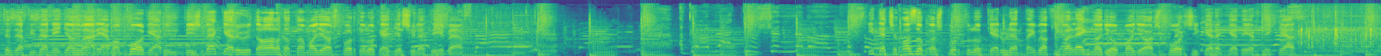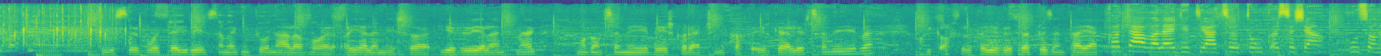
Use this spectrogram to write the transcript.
2014. januárjában Polgár Judit is bekerült a Hallatatlan Magyar Sportolók Egyesületébe. Ide csak azok a sportolók kerülhetnek be, akik a legnagyobb magyar sportsikereket érték el. Először volt egy rész a megnyitónál, ahol a jelen és a jövő jelent meg, magam személyébe és Karácsonyi Kata és Gellért személyébe, akik abszolút a jövőt reprezentálják. Katával együtt játszottunk, összesen 25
